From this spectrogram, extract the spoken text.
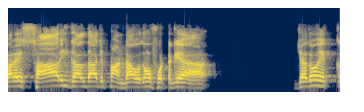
ਪਰ ਇਹ ਸਾਰੀ ਗੱਲ ਦਾ ਅੱਜ ਭਾਂਡਾ ਉਦੋਂ ਫੁੱਟ ਗਿਆ ਜਦੋਂ ਇੱਕ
